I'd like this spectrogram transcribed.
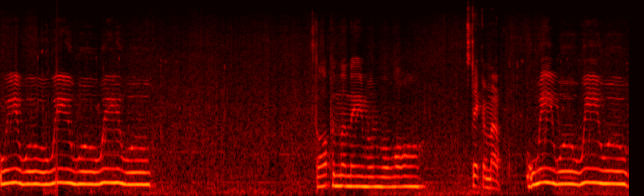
Wee woo, wee woo, wee woo. Stop in the name of the law. Stick him up. Wee woo, wee woo.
